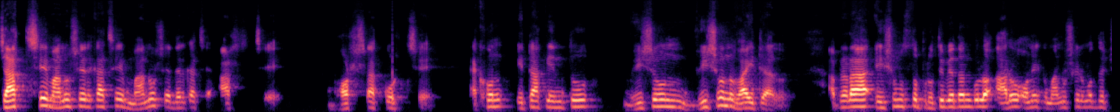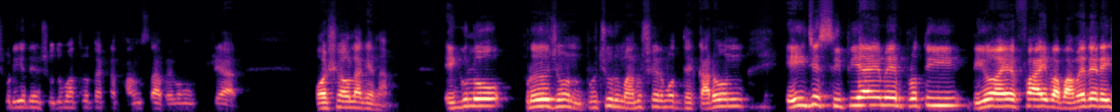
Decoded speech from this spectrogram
যাচ্ছে মানুষের কাছে, মানুষ এদের কাছে আসছে, ভরসা করছে। এখন এটা কিন্তু ভীষণ ভীষণ ভাইটাল আপনারা এই সমস্ত প্রতিবেদনগুলো আরও অনেক মানুষের মধ্যে ছড়িয়ে দিন, শুধুমাত্র তো একটা থামস আপ এবং শেয়ার পয়সাও লাগে না। এগুলো প্রয়োজন প্রচুর মানুষের মধ্যে, কারণ এই যে সিপিআইএম এর প্রতি ডিওএফআই বা বামেদের এই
